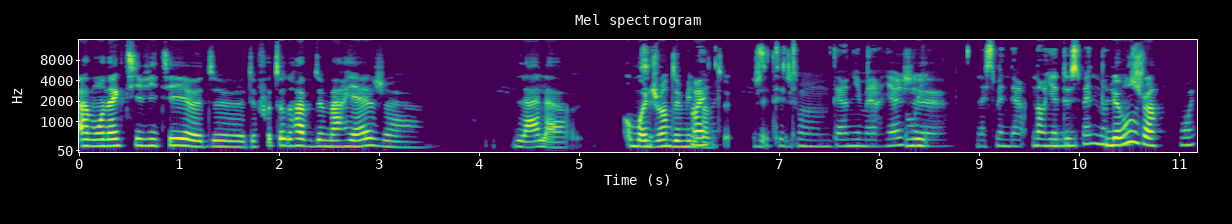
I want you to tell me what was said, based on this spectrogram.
à, mon activité euh, de, photographe de mariage euh, là, là, au mois de juin 2022. C'était ton dernier mariage la semaine dernière Non, il y a deux semaines Le 11 juin. Oui.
